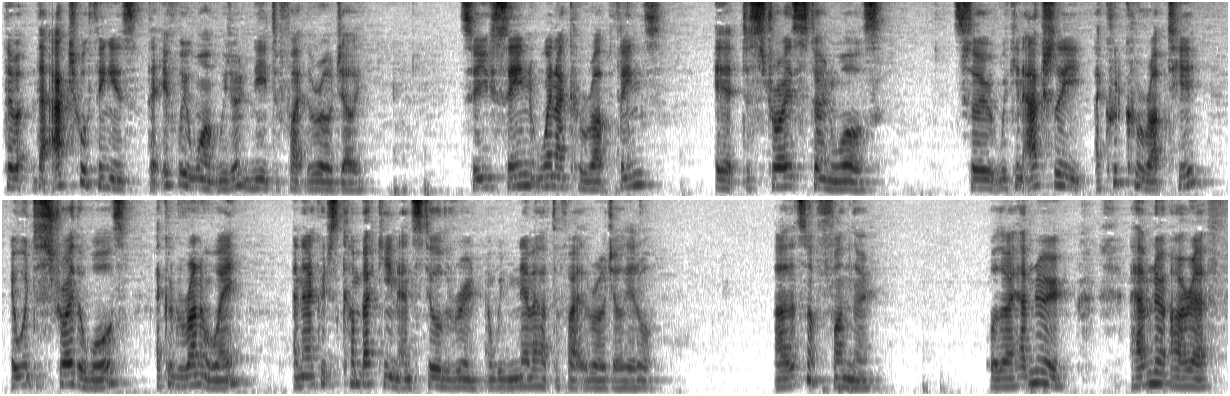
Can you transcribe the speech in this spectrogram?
the, the actual thing is that if we want, we don't need to fight the royal jelly. So you've seen when I corrupt things, it destroys stone walls. So we can actually, I could corrupt here, it would destroy the walls, I could run away, and then I could just come back in and steal the rune, and we'd never have to fight the royal jelly at all. Uh, that's not fun though. Although I have no, I have no RF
